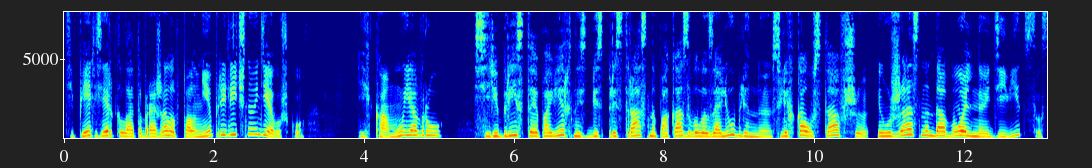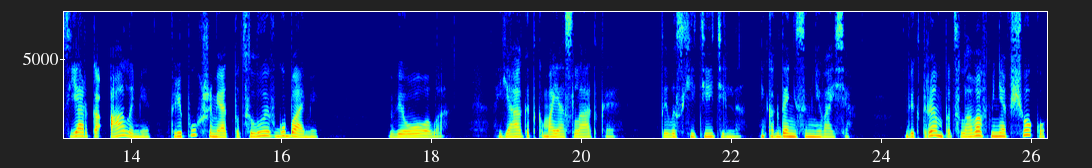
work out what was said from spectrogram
Теперь зеркало отображало вполне приличную девушку. И кому я вру? Серебристая поверхность беспристрастно показывала залюбленную, слегка уставшую и ужасно довольную девицу с ярко-алыми, припухшими от поцелуев губами. Виола, ягодка моя сладкая, ты восхитительна, никогда не сомневайся. Виктрем, поцеловав меня в щеку,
